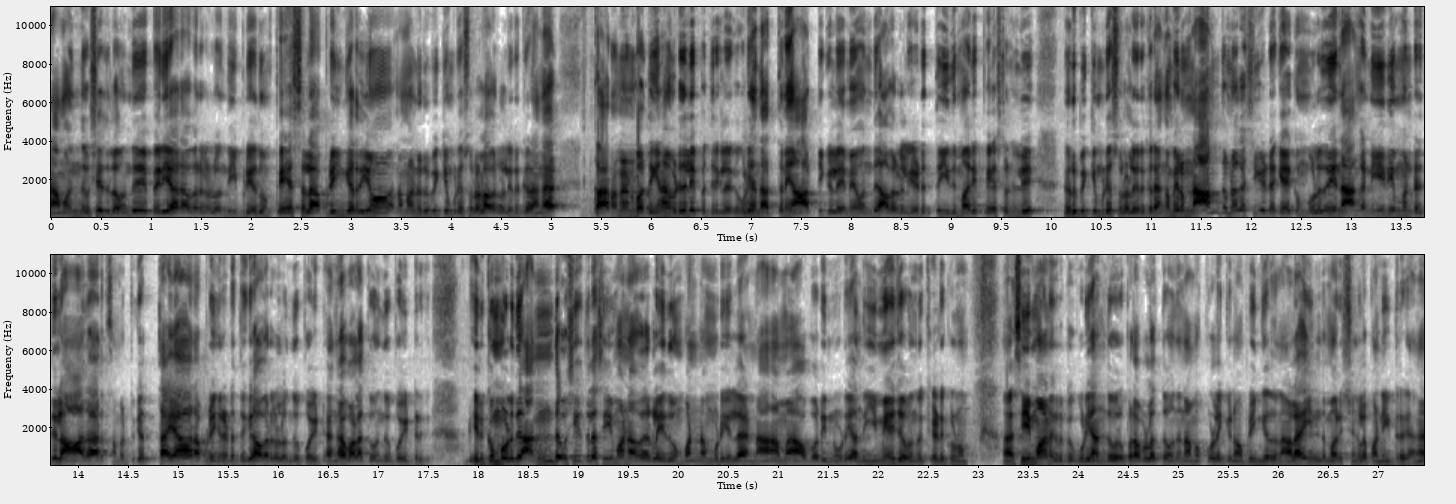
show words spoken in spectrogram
நாம இந்த விஷயத்தில் வந்து பெரியார் அவர்கள் வந்து இப்படி எதுவும் பேசலை அப்படிங்கிறதையும் நம்ம நிரூபிக்க முடிய சொல்லல அவர்கள் இருக்கிறாங்க. காரணம் என்னென்னு பார்த்தீங்கன்னா விடுதலை பத்திரிகையில் இருக்கக்கூடிய அந்த அத்தனை ஆர்டிக்கலையுமே வந்து அவர்கள் எடுத்து இது மாதிரி பேசணும்னு சொல்லி நிரூபிக்க முடிய சூழல் இருக்கிறாங்க. மேலும் நாம் தமிழர் கட்சிகிட்ட கேட்கும் பொழுது நாங்கள் நீதிமன்றத்தில் ஆதார் சமர்ப்பிக்க தயார் அப்படிங்கிற இடத்துக்கு அவர்கள் வந்து போயிட்டாங்க. வழக்கு வந்து போயிட்டு இருக்கு அப்படி இருக்கும் பொழுது அந்த விஷயத்தில் சீமான் அவர்களை எதுவும் பண்ண முடியல. நாம அவரினுடைய அந்த இமேஜை வந்து கெடுக்கணும். சீமானுக்கு இருக்கக்கூடிய அந்த ஒரு பிரபலத்தை வந்து நம்ம குலைக்கணும் அப்படிங்கிறதுனால இந்த மாதிரி விஷயங்களை பண்ணிட்டு இருக்காங்க.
